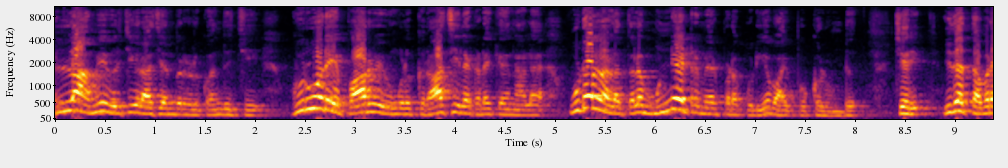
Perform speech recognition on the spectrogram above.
எல்லாமே விருச்சிக ராசி அன்பர்களுக்கு வந்துச்சு. குருவுடைய பார்வை உங்களுக்கு ராசியில் கிடைக்கிறதுனால உடல் நலத்தில் முன்னேற்றம் ஏற்படக்கூடிய வாய்ப்புகள் உண்டு. சரி இதை தவிர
